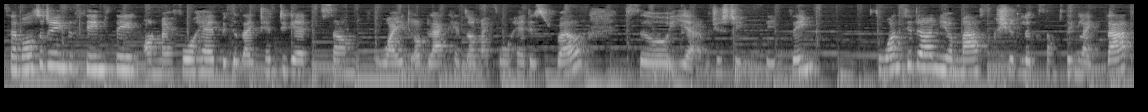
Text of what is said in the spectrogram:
So I'm also doing the same thing on my forehead because I tend to get some white or blackheads on my forehead as well. So yeah, I'm just doing the same thing. So once you're done, your mask should look something like that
